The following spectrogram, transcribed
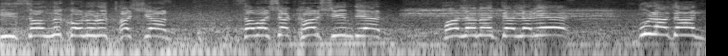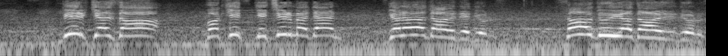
İnsanlık onuru taşıyan, savaşa karşıyım diyen parlamenterleri buradan bir kez daha vakit geçirmeden göreve davet ediyoruz. Sağduyuya davet ediyoruz.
